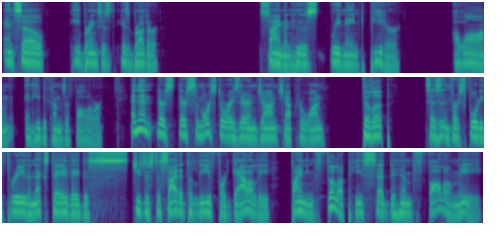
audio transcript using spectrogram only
And so he brings his, his brother, Simon, who's renamed Peter, along and he becomes a follower. And then there's there's some more stories there in John chapter 1. Philip says in verse 43 the next day they dis- Jesus decided to leave for Galilee finding Philip, he said to him, Follow me.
